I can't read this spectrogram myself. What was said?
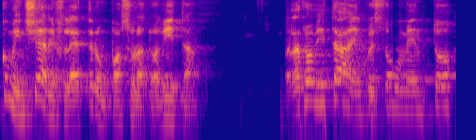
cominci a riflettere un po' sulla tua vita la tua vita in questo momento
